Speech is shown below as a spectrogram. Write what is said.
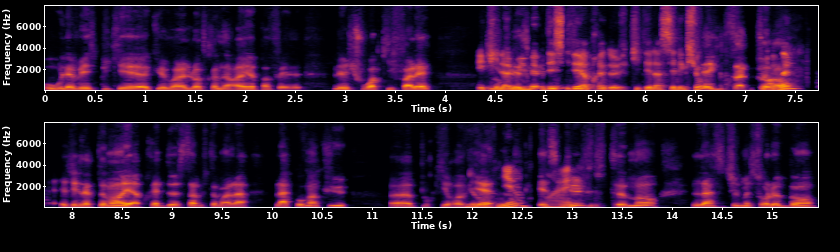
où il avait expliqué que voilà, l'entraîneur n'avait pas fait les choix qu'il fallait. Et qu'il a lui-même décidé après de quitter la sélection. Exactement. Exactement. Et après de ça, justement, l'a convaincu euh, pour qu'il revienne. Est-ce que justement, là, si tu le mets sur le banc,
